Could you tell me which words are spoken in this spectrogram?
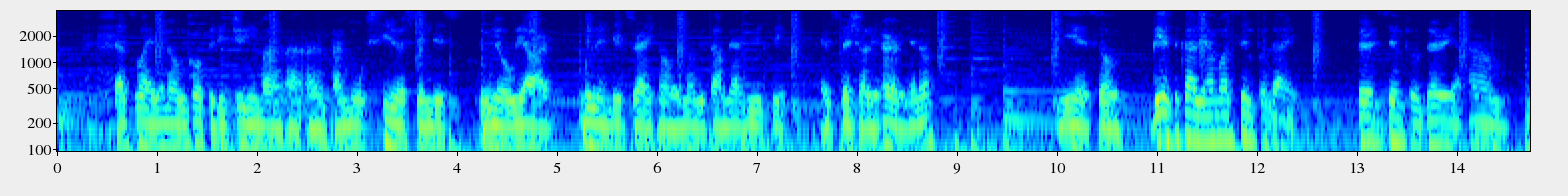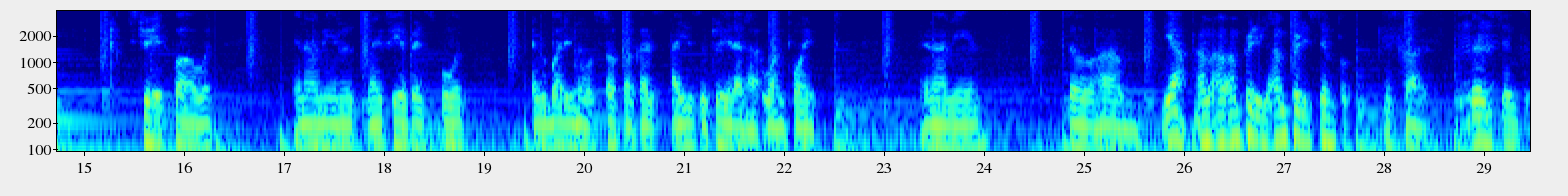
Mhm. That's why, you know, we go for the dream and, and, and move serious in this, you know, we are doing this right now, you know, because we are doing it for especially her, you know? Yeah, so basically I'm a simple guy. Very simple, very um straightforward. You know what I mean? My favorite sport, everybody knows soccer because I used to play that at one point. You know what I mean? So um yeah, I'm I'm pretty I'm pretty simple, Miss Carter. Very Mhm. simple.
